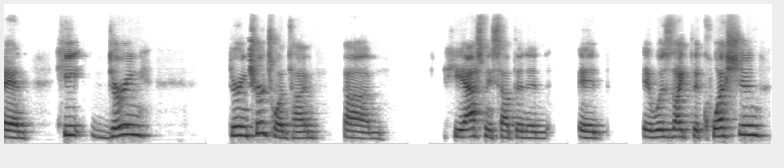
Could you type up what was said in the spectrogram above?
And he during during church one time, um, he asked me something, and it it was like the question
